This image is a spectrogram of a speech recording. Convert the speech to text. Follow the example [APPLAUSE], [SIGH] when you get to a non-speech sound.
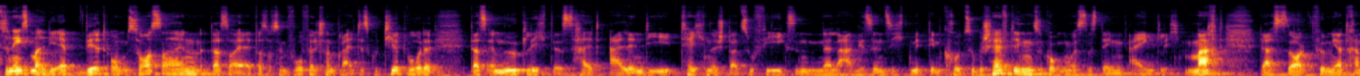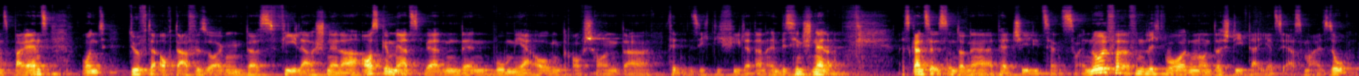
Zunächst mal, die App wird Open Source sein. Das war ja etwas, was im Vorfeld schon breit diskutiert wurde. Das ermöglicht es halt allen, die technisch dazu fähig sind, in der Lage sind, sich mit dem Code zu beschäftigen, zu gucken, was das Ding eigentlich macht. Das sorgt für mehr Transparenz und dürfte auch dafür sorgen, dass Fehler schneller ausgemerzt werden, denn wo mehr Augen drauf schauen, da finden sich die Fehler dann ein bisschen schneller. Das Ganze ist unter einer Apache Lizenz 2.0 veröffentlicht worden und das steht da jetzt erstmal so.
